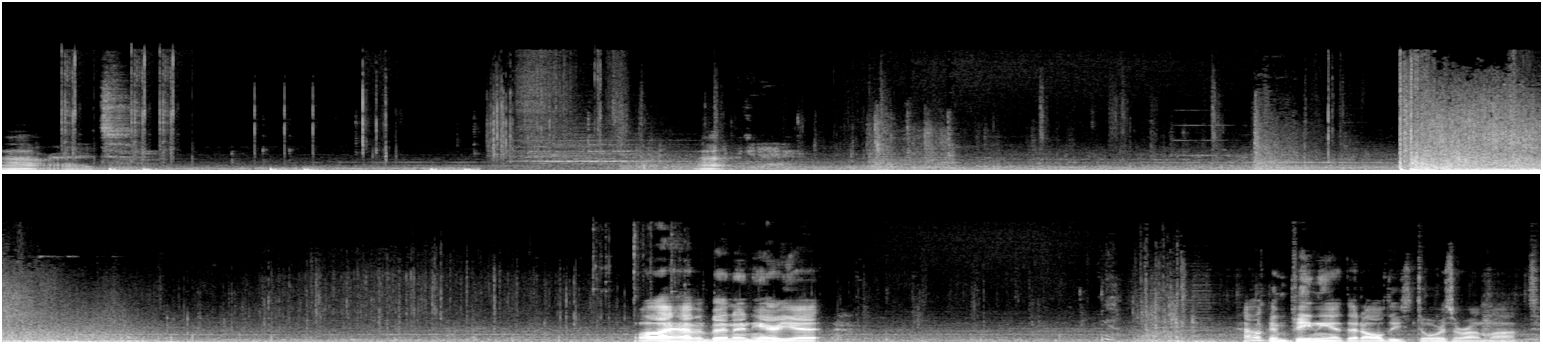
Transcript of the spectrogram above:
All right. Okay. Well, I haven't been in here yet. How convenient that all these doors are unlocked.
